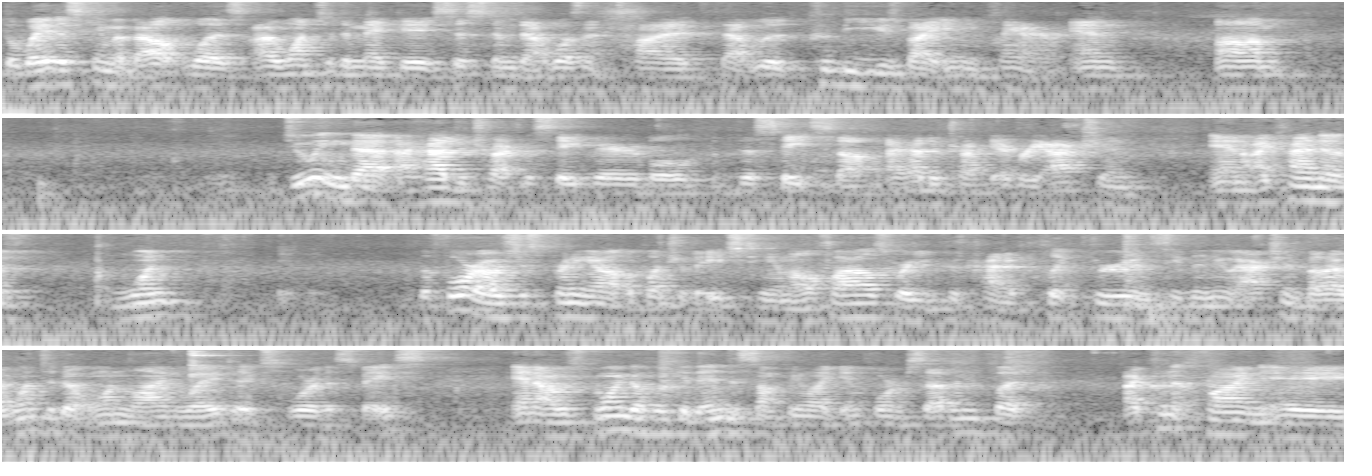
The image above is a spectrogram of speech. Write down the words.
the way this came about was I wanted to make a system that wasn't tied, that would, could be used by any planner. And um, doing that, I had to track the state variable, the state stuff. I had to track every action. And I kind of, one, before I was just printing out a bunch of HTML files where you could kind of click through and see the new action, but I wanted an online way to explore the space. And I was going to hook it into something like Inform 7, but I couldn't find a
